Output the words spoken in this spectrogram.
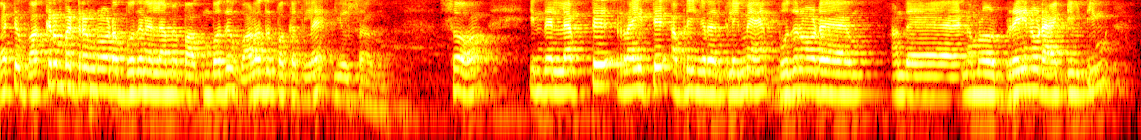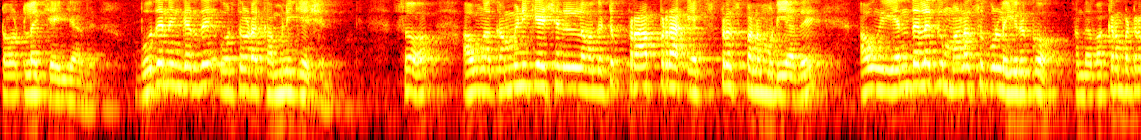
பட் வக்கரம் பெற்றவங்களோட புதன் எல்லாமே பார்க்கும்போது வலது பக்கத்தில் யூஸ் ஆகும். ஸோ இந்த லெஃப்ட்டு ரைட்டு அப்படிங்கிற இடத்துலையுமே புதனோட அந்த நம்மளோட பிரெயினோட ஆக்டிவிட்டியும் டோட்டலாக சேஞ்ச் ஆகுது. புதனுங்கிறது ஒருத்தரோட கம்யூனிகேஷன் ஸோ அவங்க கம்யூனிகேஷனில் வந்துட்டு ப்ராப்பராக எக்ஸ்பிரஸ் பண்ண முடியாது. அவங்க எந்த அளவுக்கு மனசுக்குள்ள இருக்கோ அந்த வக்கரம் பெற்ற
